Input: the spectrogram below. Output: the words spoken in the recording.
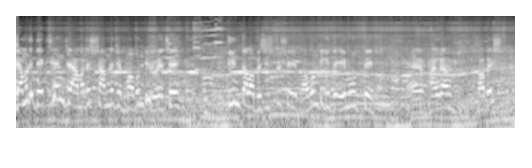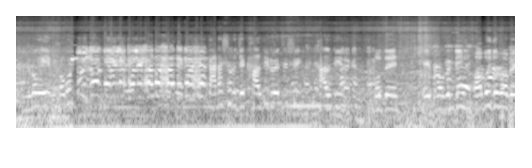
যেমনটি দেখছেন যে আমাদের সামনে যে ভবনটি রয়েছে, তিনতলা বিশিষ্ট, সেই ভবনটি কিন্তু এই মুহূর্তে ভাঙ্গা হবে এবং এই ভবনটি কাটাশুরু যে খালটি রয়েছে, সেই খালটির মধ্যে এই ভবনটি অবৈধভাবে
